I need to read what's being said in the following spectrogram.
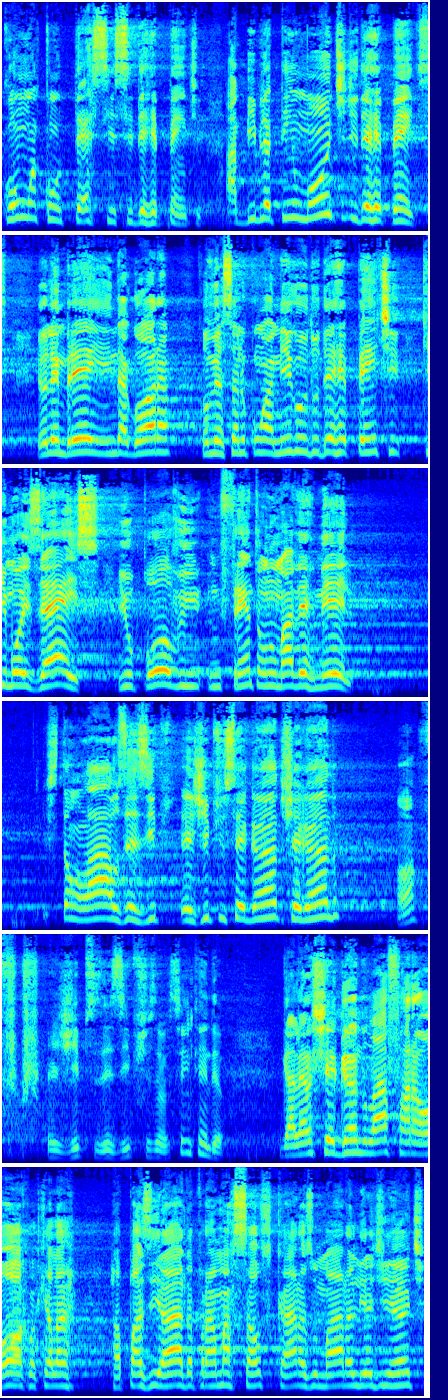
Como acontece esse de repente? A Bíblia tem um monte de de repentes. Eu lembrei ainda agora, conversando com um amigo do de repente que Moisés e o povo enfrentam no Mar Vermelho. Estão lá os egípcios chegando, chegando. Ó, egípcios, egípcios, você entendeu? Galera chegando lá, faraó com aquela rapaziada para amassar os caras, o mar ali adiante.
